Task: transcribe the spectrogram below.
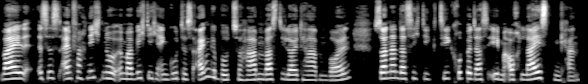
Weil es ist einfach nicht nur immer wichtig, ein gutes Angebot zu haben, was die Leute haben wollen, sondern dass sich die Zielgruppe das eben auch leisten kann.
